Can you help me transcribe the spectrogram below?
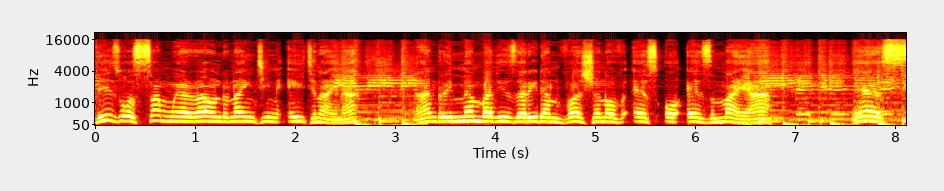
This was somewhere around 1989. Huh? And remember, this is a written version of SOS Maya. Yes.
